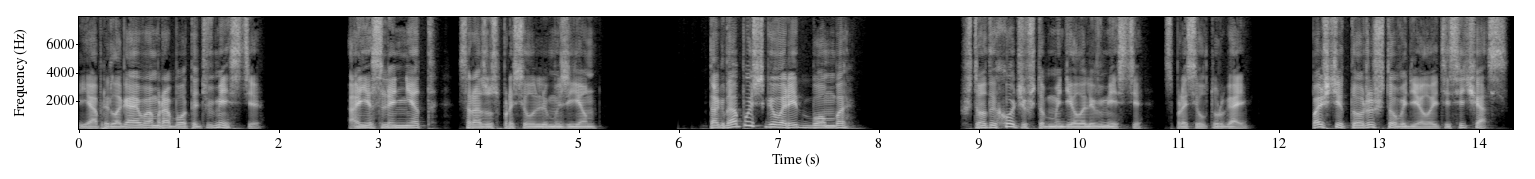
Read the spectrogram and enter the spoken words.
Я предлагаю вам работать вместе». «А если нет?» — сразу спросил Лимузион. «Тогда пусть говорит бомба». «Что ты хочешь, чтобы мы делали вместе?» — спросил Тургай. «Почти то же, что вы делаете сейчас».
